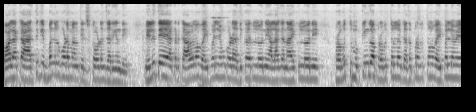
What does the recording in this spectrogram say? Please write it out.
వాళ్ళ యొక్క ఆర్థిక ఇబ్బందులు కూడా మనం తెలుసుకోవడం జరిగింది. వెళితే అక్కడ కేవలం వైఫల్యం కూడా అధికారుల్లోని అలాగే నాయకుల్లోని ప్రభుత్వం ముఖ్యంగా ప్రభుత్వంలో గత ప్రభుత్వంలో వైఫల్యమే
